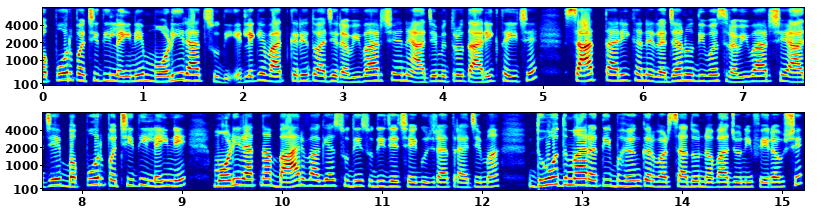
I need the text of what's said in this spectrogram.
બપોર પછીથી લઈને મોડી રાત સુધી, એટલે કે વાત કરીએ તો આજે રવિવાર છે અને આજે મિત્રો તારીખ થઈ છે સાત તારીખ અને રજાનો દિવસ રવિવાર છે. આજે બપોર પછીથી લઈને મોડી રાતના બાર વાગ્યા સુધી સુધી જે છે ગુજરાત રાજ્યમાં ધોધમાર અતિ ભયંકર વરસાદો, નવાજોની ફેરવશે.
